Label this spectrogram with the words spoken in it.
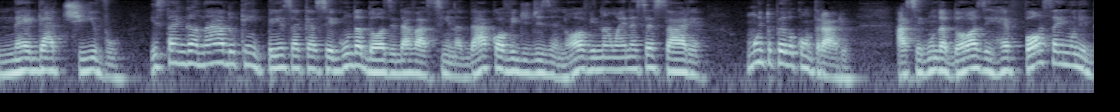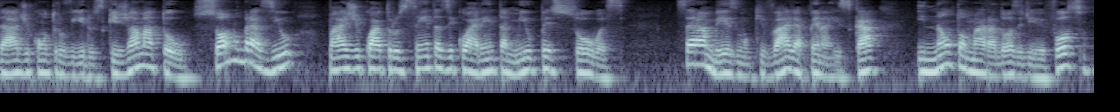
Negativo. Está enganado quem pensa que a segunda dose da vacina da Covid-19 não é necessária. Muito pelo contrário. A segunda dose reforça a imunidade contra o vírus que já matou, só no Brasil, mais de 440 mil pessoas. Será mesmo que vale a pena arriscar e não tomar a dose de reforço?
